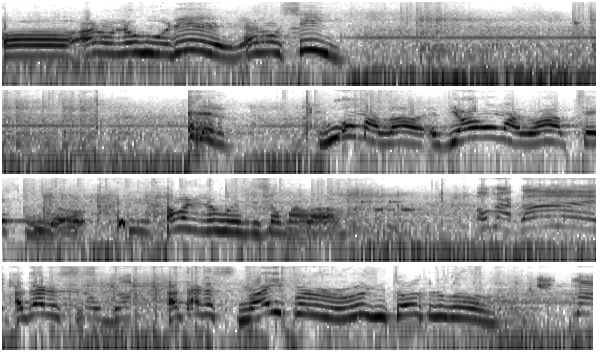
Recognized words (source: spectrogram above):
Uh, I don't know who it is. I don't see. Who on my love? If y'all on my love, text me, yo. I want to know who is this on my love. Oh my God. I got a, No. Oh I got a sniper. What are you talking about? Get my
